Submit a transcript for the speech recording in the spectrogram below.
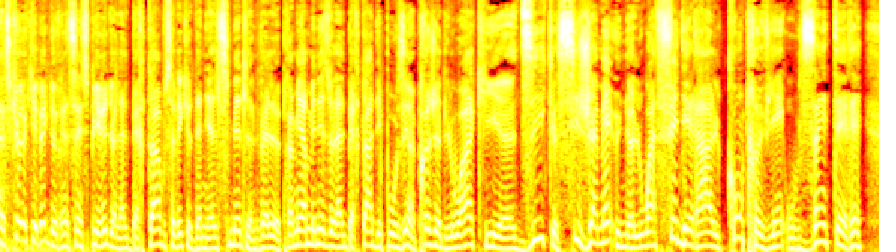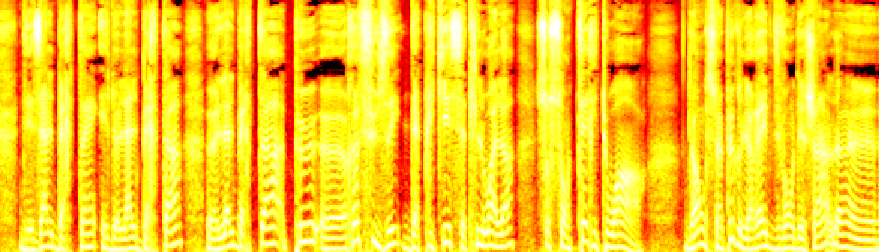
Est-ce que le Québec devrait s'inspirer de l'Alberta? Vous savez que Daniel Smith, la nouvelle première ministre de l'Alberta, a déposé un projet de loi qui euh, dit que si jamais une loi fédérale contrevient aux intérêts des Albertains et de l'Alberta, euh, l'Alberta peut euh, refuser d'appliquer cette loi-là sur son territoire. Donc, c'est un peu que le rêve d'Yvon Deschamps, là, euh,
